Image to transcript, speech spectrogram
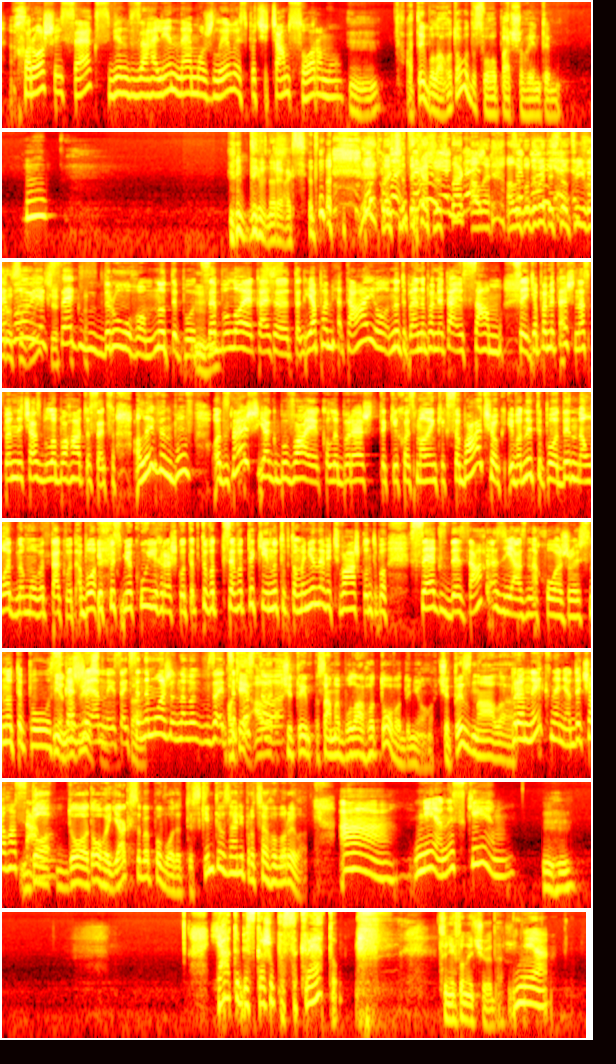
хороший секс він взагалі неможливий з почуттям сорому. Угу. А ти була готова до свого першого інтиму? Дивна реакція. да? Наче ти Це кажеш як, так, але, але подивитись на твій вираз Це був як секс з другом. Ну, типу, це було якась е, так. Я пам'ятаю, ну типу, я не пам'ятаю сам це. Я пам'ятаю, що у нас певний час було багато сексу. Але він був, от знаєш, як буває, коли береш таких ось маленьких собачок, і вони, типу, один на одному, от так, от, або якусь м'яку іграшку. Тобто, от це от такі. Ну, тобто, мені навіть важко. Ну, типу, секс, де зараз я знаходжусь, ну, типу, ну, скажений секс. так. Це не може навзаєм. Це Окей, просто але чи ти саме була готова до нього? Чи ти знала проникнення до чого саме? до, до того, як себе поводити? З ким ти взагалі про це говорила? А, ні, не з ким. Угу. Я тобі скажу по секрету. Це ніхто не чує Даш. Ні.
